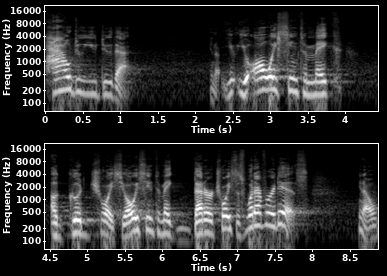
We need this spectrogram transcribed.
How do you do that? You, know, you, you always seem to make a good choice. You always seem to make better choices, whatever it is. You know,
